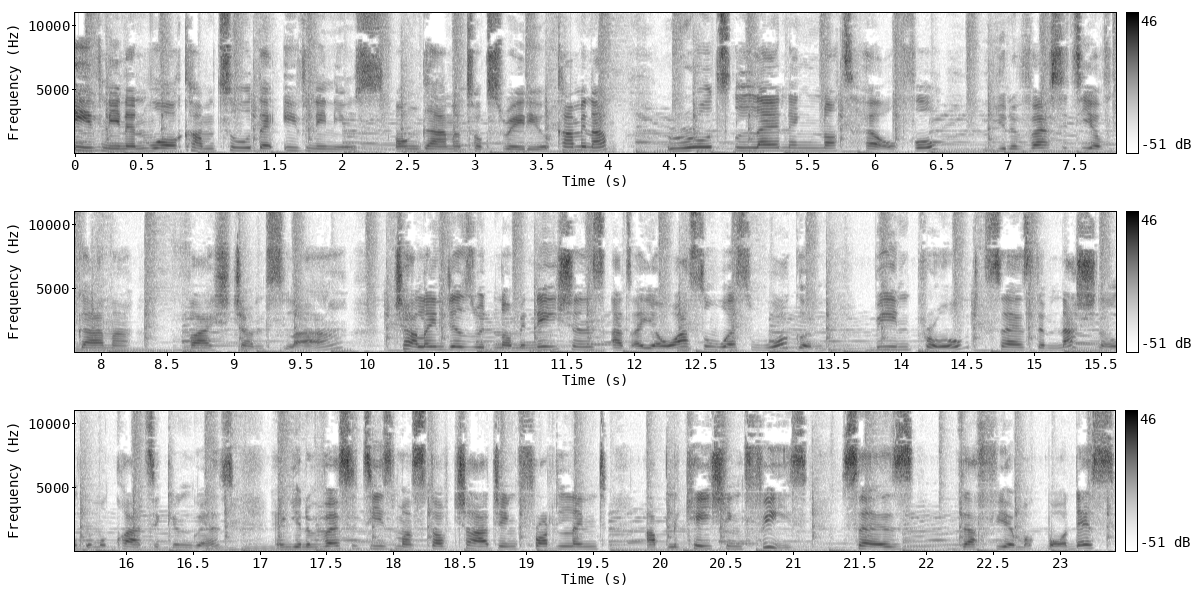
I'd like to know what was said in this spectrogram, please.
Evening and welcome to the evening news on Ghana Talks Radio. Coming up, roads learning not helpful, University of Ghana Vice Chancellor, challenges with nominations at Ayawaso West Wuogon being probed, says the National Democratic Congress, and universities must stop charging fraudulent application fees, says Dafeamekpor. This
